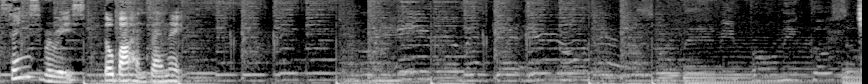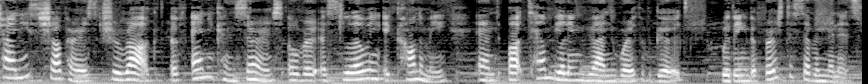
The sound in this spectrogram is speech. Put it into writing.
Sainsbury's 都包含在内。Chinese shoppers shrugged of any concerns over a slowing economy and bought 10 billion yuan worth of goods within the first seven minutes,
